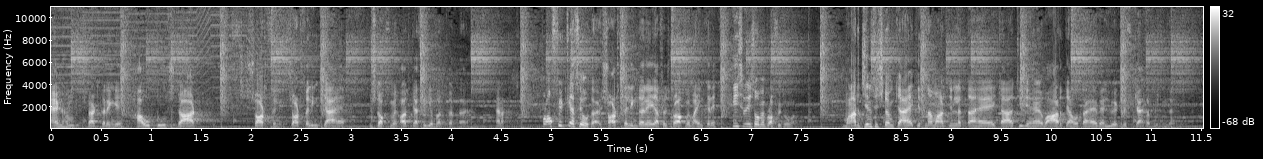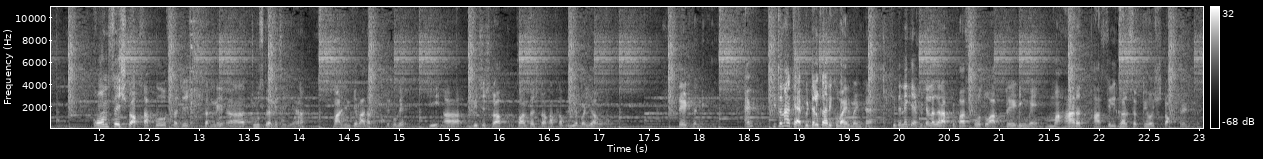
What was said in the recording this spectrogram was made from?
and हम स्टार्ट करेंगे how to start short selling short selling क्या है स्टॉक में और कैसे ये वर्क करता है है ना? प्रॉफिट कैसे होता है? शॉर्ट सेलिंग करें या फिर स्टॉक में बाइंग करें किस रेशो में प्रॉफिट होगा। मार्जिन सिस्टम क्या है? कितना मार्जिन लगता है? क्या चीज़ है? वार क्या होता है? वैल्यू एट क्या सब कुछ कौन से स्टॉक आपको सजेस्ट करने चूज़ करने चाहिए ना? मार्जिन के बाद आप देखोगे कि विच स्टॉक कौन सा स्टॉक आपका ये बढ़िया होगा। ट्रेड करने के एंड कितना कैपिटल का रिक्वायरमेंट है? कितने कैपिटल अगर आपके पास हो तो आप ट्रेडिंग में महारत हासिल कर सकते हो स्टॉक ट्रेड में,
